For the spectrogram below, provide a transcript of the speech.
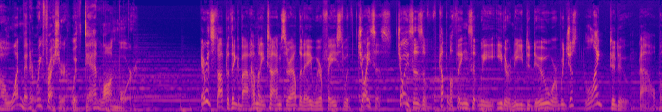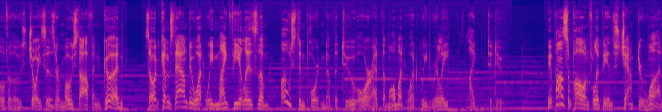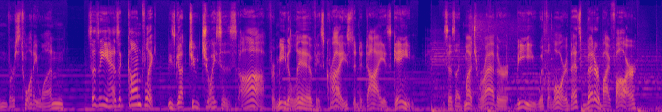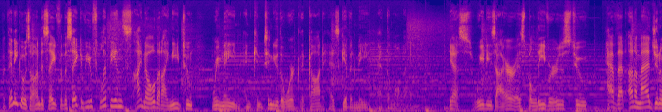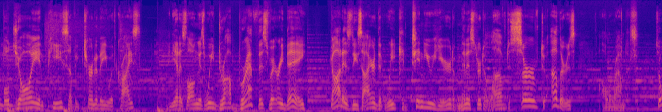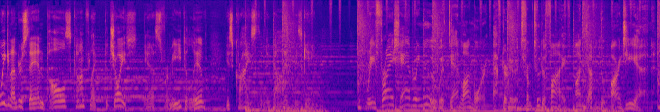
A one minute refresher with Dan Longmore. Ever stop to think about how many times throughout the day we're faced with choices? Choices of a couple of things that we either need to do or would just like to do. Now, both of those choices are most often good, so it comes down to what we might feel is the most important of the two, or at the moment, what we'd really like to do. The Apostle Paul in Philippians chapter 1, verse 21 says he has a conflict. He's got two choices. Ah, for me to live is Christ and to die is gain. He says, I'd much rather be with the Lord. That's better by far. But then he goes on to say, For the sake of you Philippians, I know that I need to remain and continue the work that God has given me at the moment. Yes, we desire as believers to have that unimaginable joy and peace of eternity with Christ. And yet, as long as we draw breath this very day, God has desired that we continue here to minister, to love, to serve to others all around us. So we can understand Paul's conflict, the choice. Yes, for me to live is Christ and to die is gain. Refresh and renew with Dan Longmore, afternoons from 2 to 5 on WRGN.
